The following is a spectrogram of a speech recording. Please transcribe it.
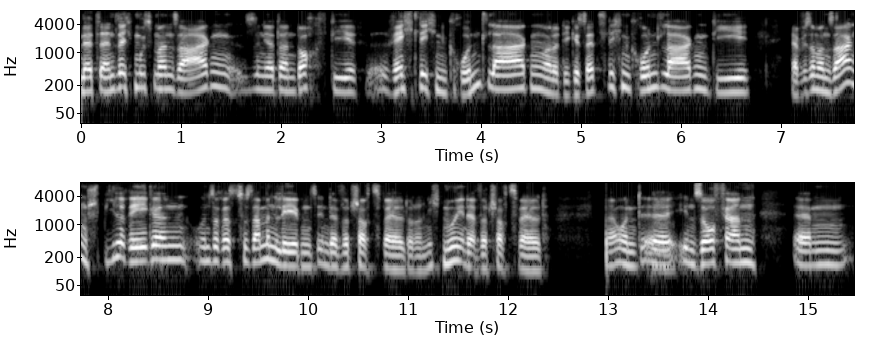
Letztendlich muss man sagen, sind ja dann doch die rechtlichen Grundlagen oder die gesetzlichen Grundlagen, die, ja, wie soll man sagen, Spielregeln unseres Zusammenlebens in der Wirtschaftswelt oder nicht nur in der Wirtschaftswelt. Und äh, mhm. insofern ähm,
